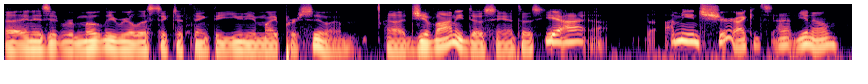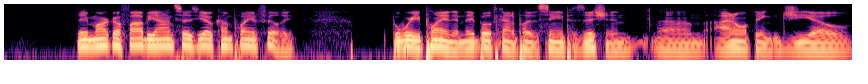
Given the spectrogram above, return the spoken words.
Uh, and is it remotely realistic to think the union might pursue him? Uh, Giovanni Dos Santos, yeah, I, I mean, sure, I could, you know, they Marco Fabian says, "Yo, come play in Philly." But where are you playing him? They both kind of play the same position. Um, I don't think Gio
